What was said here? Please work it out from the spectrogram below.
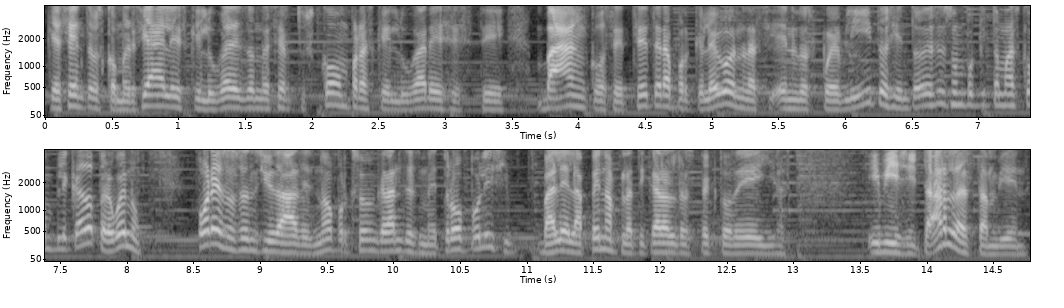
Que centros comerciales, que lugares donde hacer tus compras, que lugares, este, bancos, etcétera, porque luego en, en los pueblitos y en todo eso es un poquito más complicado, pero bueno, por eso son ciudades, ¿no? Porque son grandes metrópolis y vale la pena platicar al respecto de ellas y visitarlas también.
